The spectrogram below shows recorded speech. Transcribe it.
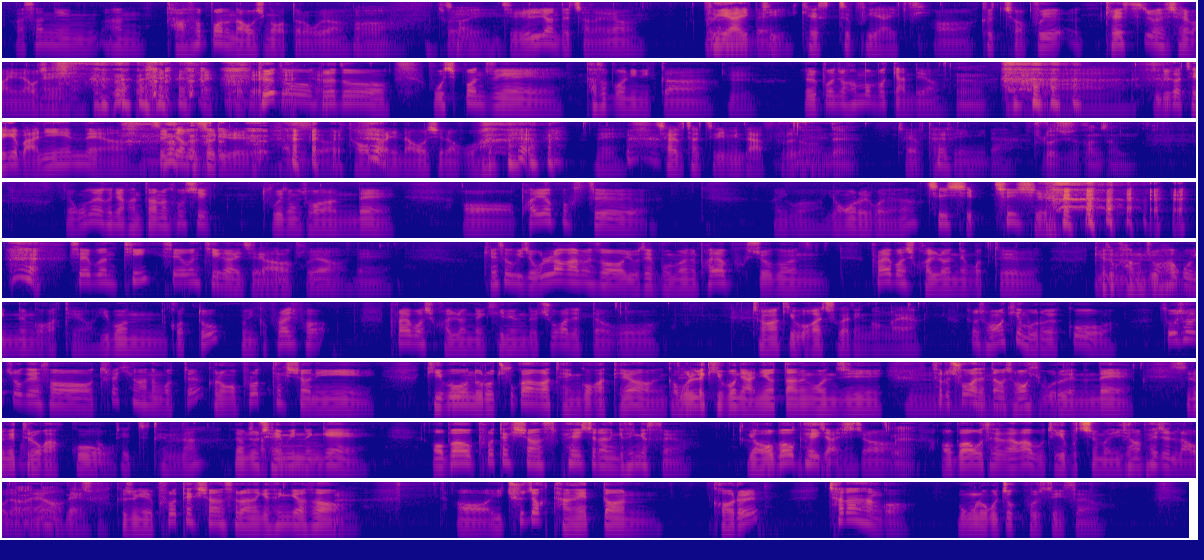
아싸님 한 다섯 번은 나오신 것 같더라고요. 어, 저희, 저희 이제 1년 됐잖아요. VIP 네. 게스트 VIP. 어 그쵸 V 게스트 중에서 제일 많이 나오셨죠. 네. 그래도 그래도 50번 중에 다섯 번이니까 음. 10번 중 한 번밖에 안 돼요. 어, 아, 우리가 되게 많이 했네요. 쓸데없는 소리를. 아니죠. 더 많이 나오시라고 네, 잘 부탁드립니다. 앞으로는. 어, 네 잘 부탁드립니다. 불러주셔서 감사합니다. 네, 오늘 그냥 간단한 소식 두 개 정도 적어놨는데 어 파이어폭스 아 이거 영어로 읽어야 되나? 70. 70 seventy seventy가 이제 seventy. 나왔고요. 네 계속 이제 올라가면서 요새 보면은 파이어폭스 쪽은 프라이버시 관련된 것들 계속 음. 강조하고 있는 것 같아요. 이번 것도 보니까 프라이 프라이버시 관련된 기능들 추가됐다고 정확히 뭐가 추가된 건가요? 저 정확히 모르겠고 소셜 쪽에서 tracking하는 것들 그런 거 protection이 기본으로 추가가 된 것 같아요. 그러니까 네. 원래 기본이 아니었다는 건지 음, 새로 추가됐다는 건 정확히 모르겠는데 이런 게 들어갔고 업데이트 됐나? 그다음 좀? 재밌는 게 About Protections 페이지라는 게 생겼어요. 이 아, About 페이지. 아시죠? 네. About에다가 뭐 뒤에 붙이면 이상한 페이지를 나오잖아요. 네, 네. 그렇죠. 그 중에 Protections라는 게 생겨서 음. 어, 이 추적 당했던 거를 차단한 거 목록을 쭉 볼 수 있어요.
